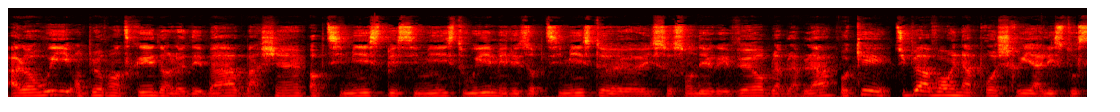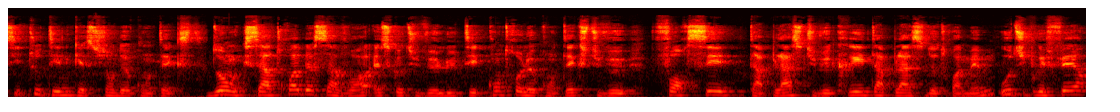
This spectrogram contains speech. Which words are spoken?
Alors oui, on peut rentrer dans le débat, machin, optimiste, pessimiste, oui, mais les optimistes, euh, ils se sont des rêveurs, blablabla. ok, tu peux avoir une approche réaliste aussi, tout est une question de contexte. Donc c'est à toi de savoir est-ce que tu veux lutter contre le contexte, tu veux forcer ta place, tu veux créer ta place de toi-même, ou tu préfères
